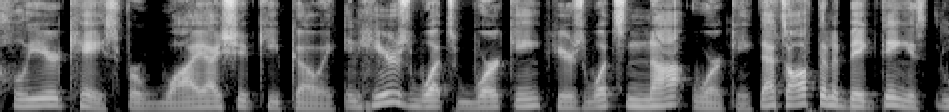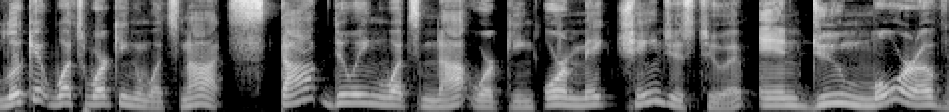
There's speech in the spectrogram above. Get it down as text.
clear case for why I should keep going. And here's what's working, here's what's not working. That's often a big thing is look at what's working and what's not. Stop doing what's not working or make changes to it and do more of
